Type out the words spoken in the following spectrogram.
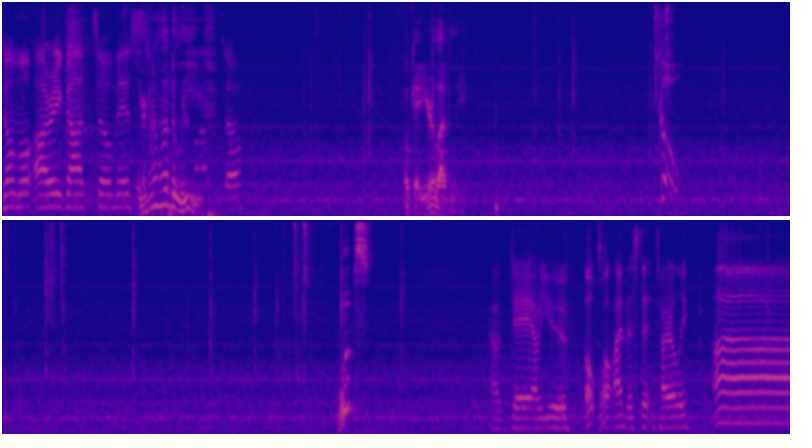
Domo arigato, miss. You're not allowed to leave. So Okay, you're allowed to leave. go. Whoops. How dare you? Oh well, I missed it entirely. Ah.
